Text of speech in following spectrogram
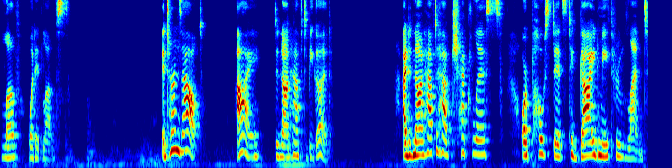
love what it loves. It turns out I did not have to be good. I did not have to have checklists or post its to guide me through Lent,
